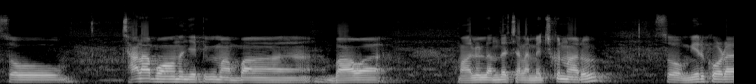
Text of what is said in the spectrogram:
సో చాలా బాగుందని చెప్పి మా బా బావ మా అల్లుళ్ళందరూ చాలా మెచ్చుకున్నారు. సో మీరు కూడా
